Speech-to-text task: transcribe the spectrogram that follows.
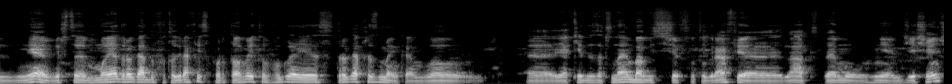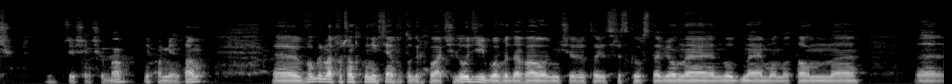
nie, wiesz co, moja droga do fotografii sportowej to w ogóle jest droga przez mękę, bo e, ja kiedy zaczynałem bawić się w fotografię lat temu, nie wiem, 10, 10 chyba, nie pamiętam, E, w ogóle na początku nie chciałem fotografować ludzi, bo wydawało mi się, że to jest wszystko ustawione, nudne, monotonne, e,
